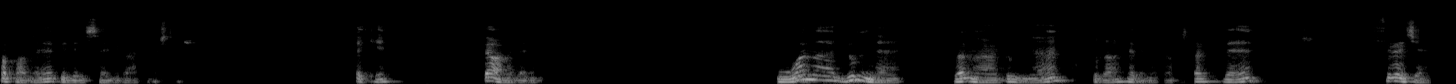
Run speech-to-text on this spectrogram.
toparlayabiliriz sevgili arkadaşlar. Peki, devam edelim. وَمَا دُمْنَا وَمَا دُمْنَا Bu da ne demek arkadaşlar? Ve sürece,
